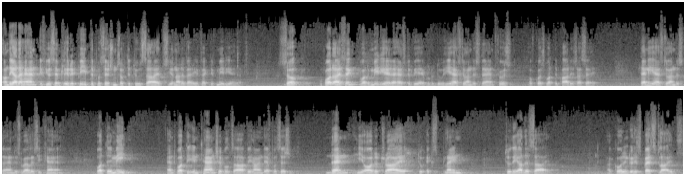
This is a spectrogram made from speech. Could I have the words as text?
on the other hand, if you simply repeat the positions of the two sides, you're not a very effective mediator. So, what I think what a mediator has to be able to do, he has to understand first, of course, what the parties are saying. Then he has to understand as well as he can what they mean and what the intangibles are behind their positions. Then he ought to try to explain to the other side, according to his best lights,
